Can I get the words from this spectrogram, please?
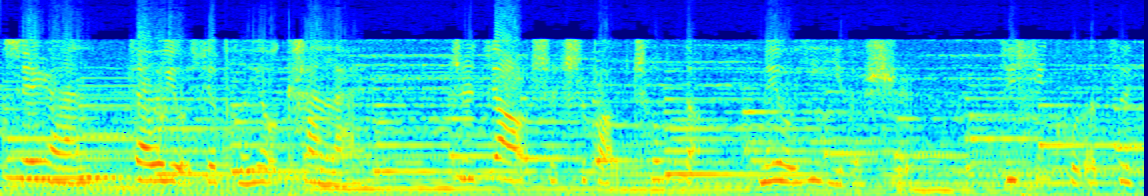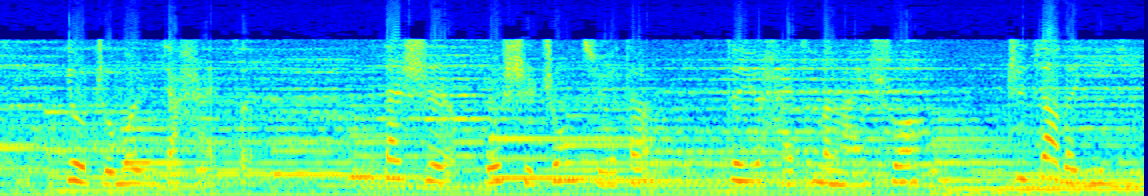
虽然在我有些朋友看来，支教是吃饱撑的，没有意义的事，既辛苦了自己，又折磨人家孩子。但是我始终觉得，对于孩子们来说，支教的意义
